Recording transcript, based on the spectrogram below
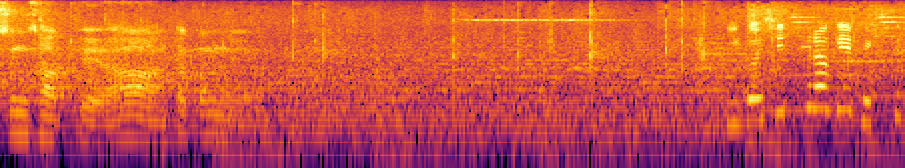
6승 4패 아 안타깝네요 이것이 트럭의 백스텝.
